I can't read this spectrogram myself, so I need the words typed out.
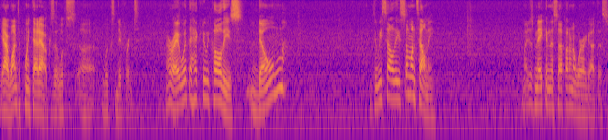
Yeah, I wanted to point that out because it looks uh, looks different. All right, what the heck do we call these? Dome? Do we sell these? Someone tell me. Am I just making this up? I don't know where I got this.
